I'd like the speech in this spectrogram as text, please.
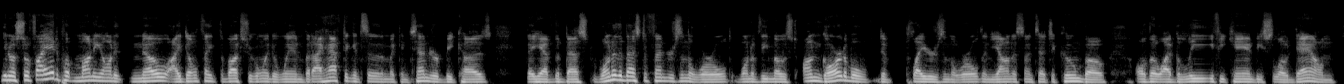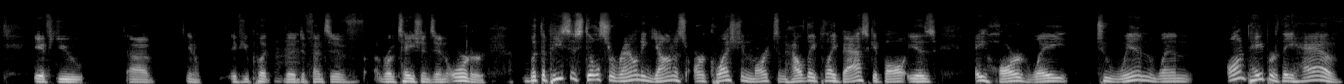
you know, so if I had to put money on it, no, I don't think the Bucks are going to win, but I have to consider them a contender because they have the best, one of the best defenders in the world, one of the most unguardable de- players in the world, in Giannis Antetokounmpo. Although I believe he can be slowed down if you, uh, you know, if you put the mm-hmm. defensive rotations in order. But the pieces still surrounding Giannis are question marks, and how they play basketball is a hard way to win when on paper they have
